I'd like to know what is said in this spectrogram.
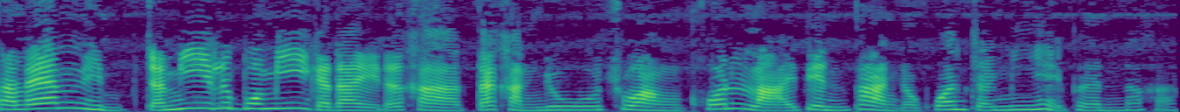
สแลนนี่จะมีหรือบ่มีก็ได้เด้อค่ะแต่ขันอยู่ช่วงคนหลายเป็นผ่านกับควรจะมีให้เพิ่นนะคะ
